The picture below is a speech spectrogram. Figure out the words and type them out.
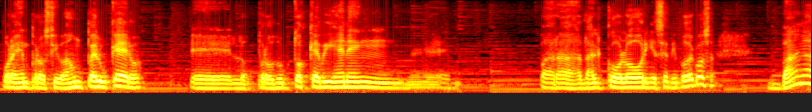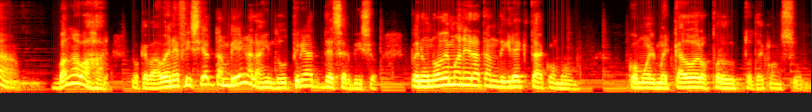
por ejemplo, si vas a un peluquero eh, los productos que vienen eh, para dar color y ese tipo de cosas, van a, van a bajar, lo que va a beneficiar también a las industrias de servicio, pero no de manera tan directa como, como el mercado de los productos de consumo.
